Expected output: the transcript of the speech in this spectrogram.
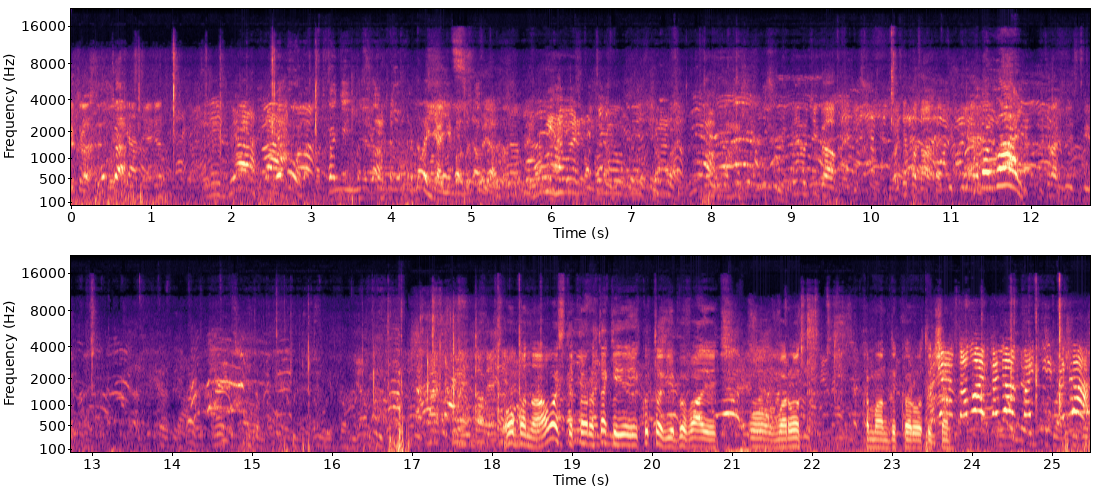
Это там повально. Прекрасно. Давай я не буду. Я у тебя, блядь, хотя подахать. Ну давай! Страшный спирт. Обана, а ось тепер так і кутові бувають у ворот команди Коротича. Давай, Колян, пойди, Колян!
